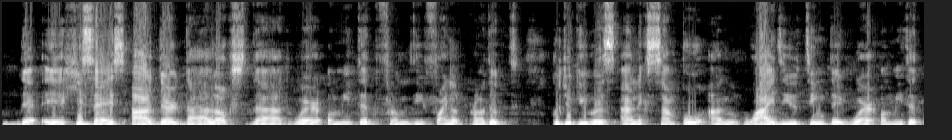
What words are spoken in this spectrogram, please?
the, uh, he says, "Are there dialogues that were omitted from the final product? Could you give us an example and why do you think they were omitted?"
